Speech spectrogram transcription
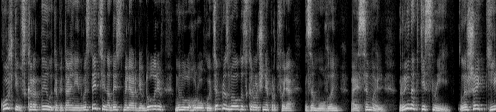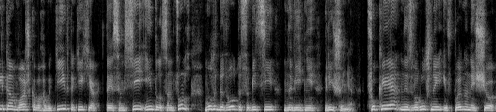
коштів, скоротили капітальні інвестиції на 10 мільярдів доларів минулого року, і це призвело до скорочення портфеля замовлень ASML. Ринок тісний. Лише кілька важковаговиків, таких як TSMC, Intel, Samsung, можуть дозволити собі ці новітні рішення. Фуке незворушний і впевнений, що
